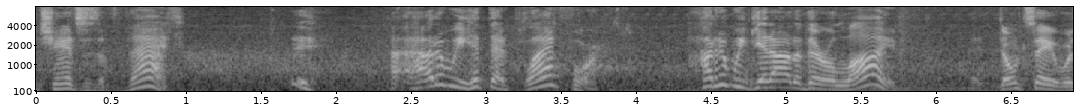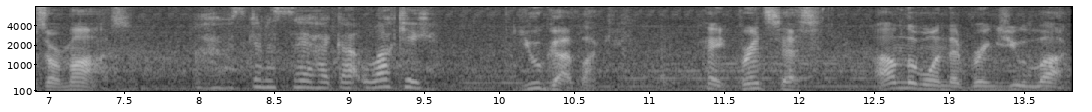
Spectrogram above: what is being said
The chances of that? Eh, How did we hit that platform? How did we get out of there alive? Don't say it was Ormazd. I was gonna say I got lucky. You got lucky. Hey, Princess, I'm the one that brings you luck.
